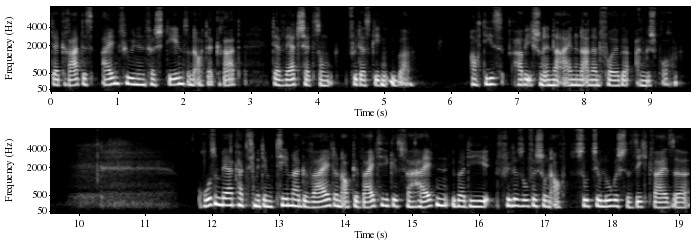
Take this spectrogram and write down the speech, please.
der Grad des einfühlenden Verstehens und auch der Grad der Wertschätzung für das Gegenüber. Auch dies habe ich schon in der einen oder anderen Folge angesprochen. Rosenberg hat sich mit dem Thema Gewalt und auch gewalttätiges Verhalten über die philosophische und auch soziologische Sichtweise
